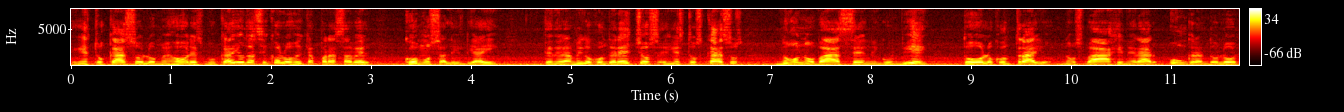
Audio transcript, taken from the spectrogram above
En estos casos, lo mejor es buscar ayuda psicológica para saber cómo salir de ahí. Tener amigos con derechos en estos casos no nos va a hacer ningún bien, todo lo contrario, nos va a generar un gran dolor.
